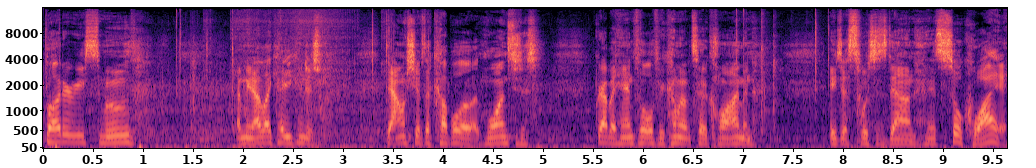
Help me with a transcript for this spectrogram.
buttery smooth. I mean, I like how you can just downshift a couple at once, just grab a handful if you're coming up to a climb, and it just switches down. And it's so quiet.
